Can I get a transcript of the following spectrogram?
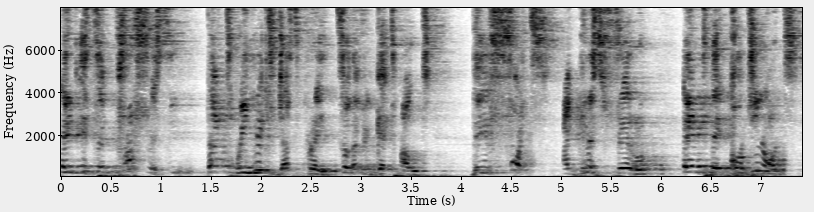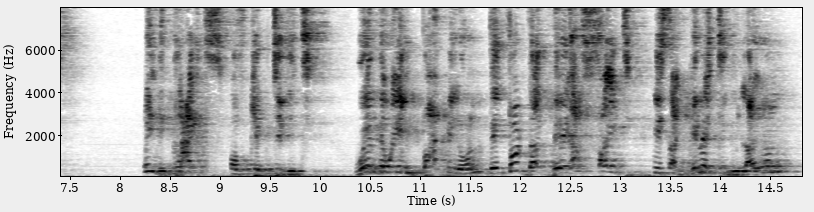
And it's a prophecy that we need to just pray so that we get out. They fought against Pharaoh and they continued in the plight of captivity. When they were in Babylon, they thought that their fight is against the lion,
